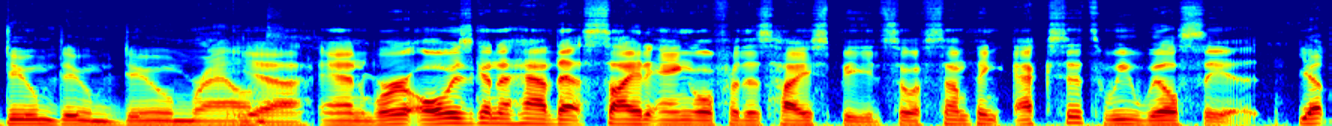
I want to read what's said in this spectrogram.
doom, doom, doom round. Yeah, and we're always gonna have that side angle for this high speed. So if something exits, we will see it. Yep,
